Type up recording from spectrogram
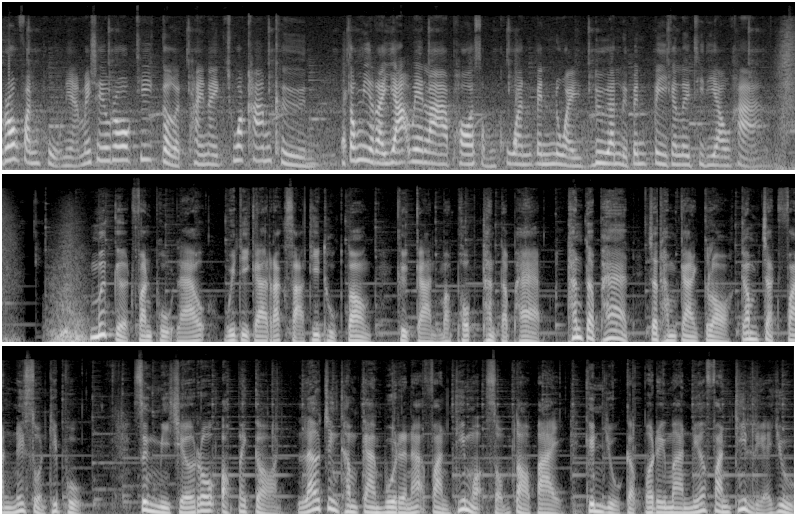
โรคฟันผุเนี่ยไม่ใช่โรคที่เกิดภายในชั่วข้ามคืน ต้องมีระยะเวลาพอสมควรเป็นหน่วยเดือนหรือเป็นปีกันเลยทีเดียวค่ะ เมื่อเกิดฟันผุแล้ววิธีการรักษาที่ถูกต้อง คือการมาพบทันตแพทย์ ทันตแพทย์จะทำการกรอกำจัดฟันในส่วนที่ผุซึ่งมีเชื้อโรคออกไปก่อน แล้วจึงทำการบูรณะฟันที่เหมาะสมต่อไป ขึ้นอยู่กับปริมาณเนื้อฟันที่เหลืออยู่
